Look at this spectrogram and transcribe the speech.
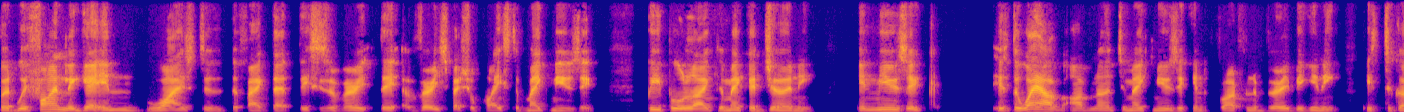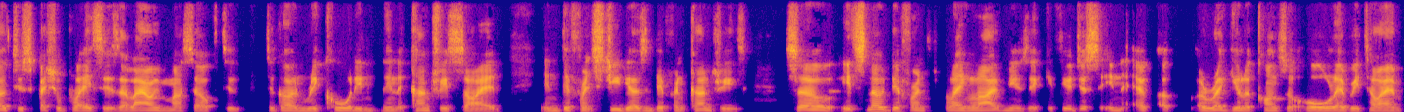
but we're finally getting wise to the fact that this is a very a very special place to make music. People like to make a journey in music. Is the way I've I've learned to make music in right from the very beginning is to go to special places, allowing myself to to go and record in in the countryside, in different studios in different countries. So it's no different playing live music. If you're just in a, a, a regular concert hall every time,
